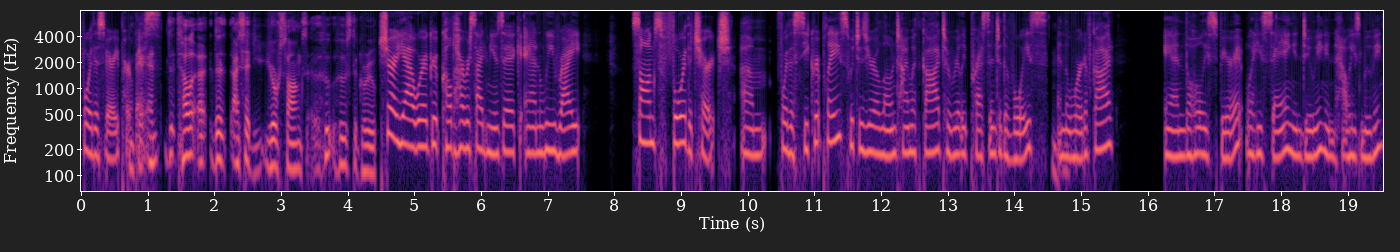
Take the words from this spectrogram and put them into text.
for this very purpose. Okay. And the, tell, uh, the, I said your songs. Who, who's the group? Sure. Yeah, we're a group called Harborside Music, and we write songs for the church, um, for the secret place, which is your alone time with God to really press into the voice mm-hmm. and the word of God and the Holy Spirit, what he's saying and doing and how he's moving.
